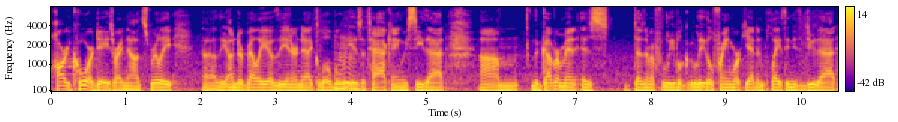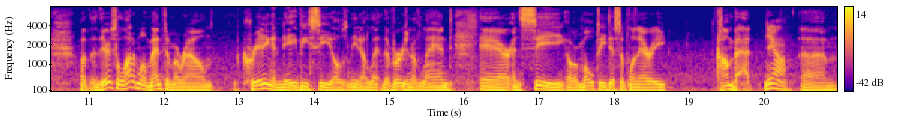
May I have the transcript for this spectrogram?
hardcore days right now. It's really uh, the underbelly of the internet globally mm -hmm. is attacking. We see that. Um, the government is doesn't have a legal, legal framework yet in place. They need to do that. But there's a lot of momentum around creating a Navy SEALs, you know, the version of land, air, and sea, or multidisciplinary combat Yeah. um,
